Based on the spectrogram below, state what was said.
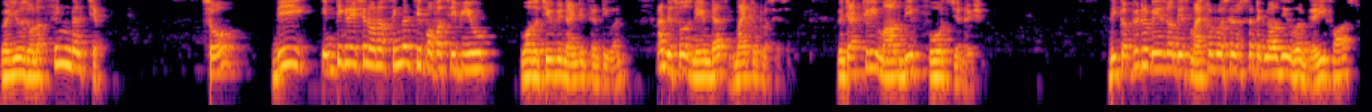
were used on a single chip. So the integration on a single chip of a CPU was achieved in 1971 and this was named as microprocessor, which actually marked the fourth generation. The computer based on this microprocessor technology were very fast,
